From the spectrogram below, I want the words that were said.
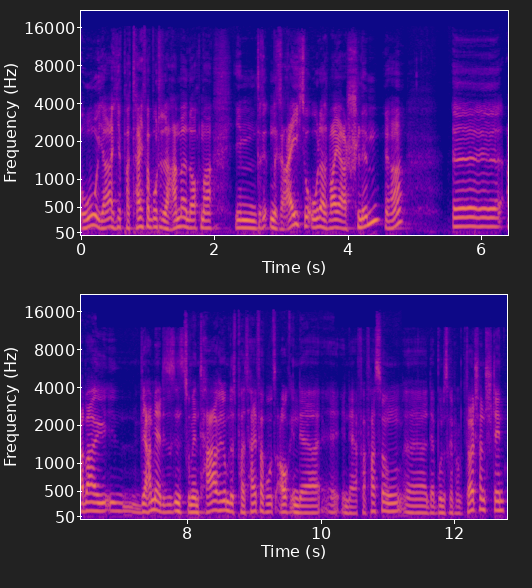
oh ja, hier Parteiverbote, da haben wir noch mal im Dritten Reich, so, oh, das war ja schlimm, ja. Äh, aber wir haben ja dieses Instrumentarium des Parteiverbots auch in der, äh, in der Verfassung äh, der Bundesrepublik Deutschland stehen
